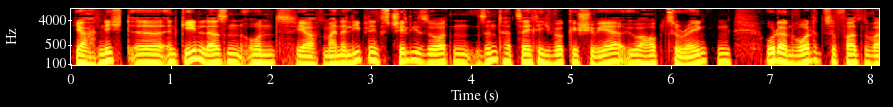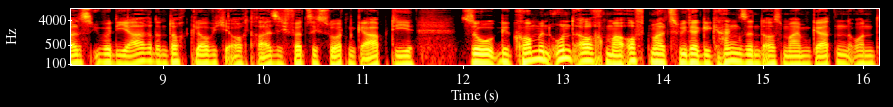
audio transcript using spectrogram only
ja nicht äh, entgehen lassen. Und ja, meine Lieblings-Chili-Sorten sind tatsächlich wirklich schwer überhaupt zu ranken oder in Worte zu fassen, weil es über die Jahre dann doch, glaube ich, auch 30, 40 Sorten gab, die so gekommen und auch mal oftmals wieder gegangen sind aus meinem Garten. Und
